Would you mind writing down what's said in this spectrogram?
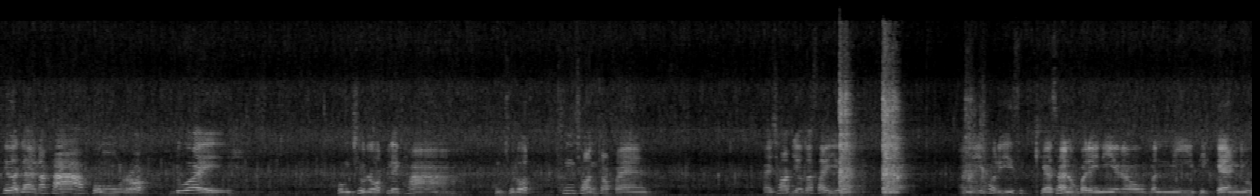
เดือดแล้วนะคะปรุงรสด้วยผงชูรสเลยค่ะผงชูรสครึ่งช้อนกาแฟใครชอบเยอะก็ใส่เยอะ อันนี้พอดีเคี้ยวใส่ลงไปในนี้แล้วมันมีพริกแกงอยู่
